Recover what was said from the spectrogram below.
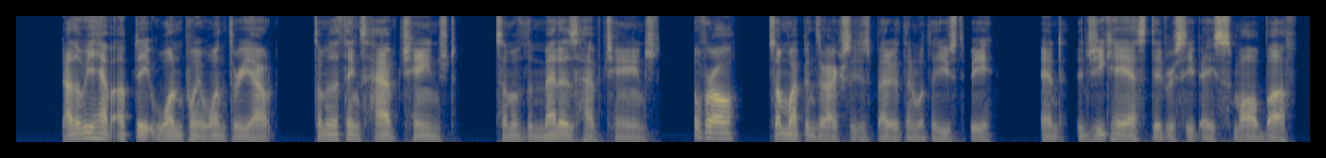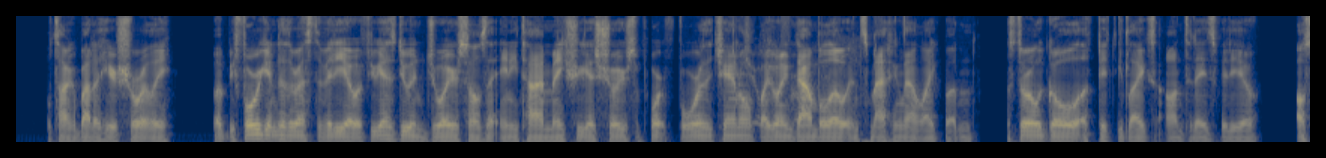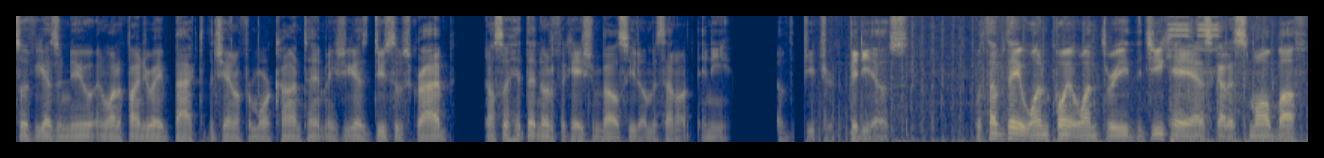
Now that we have update 1.13 out, some of the things have changed, some of the metas have changed. Overall, some weapons are actually just better than what they used to be, and the GKS did receive a small buff. We'll talk about it here shortly. But before we get into the rest of the video, if you guys do enjoy yourselves at any time, make sure you guys show your support for the channel by going down below and smashing that like button. Let's throw a goal of 50 likes on today's video. Also, if you guys are new and want to find your way back to the channel for more content, make sure you guys do subscribe and also hit that notification bell so you don't miss out on any of the future videos. With update 1.13, the GKS got a small buff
